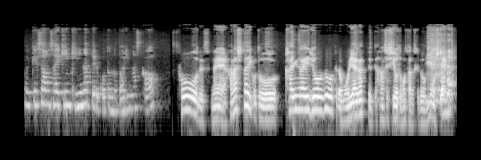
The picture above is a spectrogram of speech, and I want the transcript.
小池さん最近気になってることなどありますか？そうですね。話したいことを海外上場者が盛り上がってって話しようと思ってたんですけど、もうしちゃいました。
